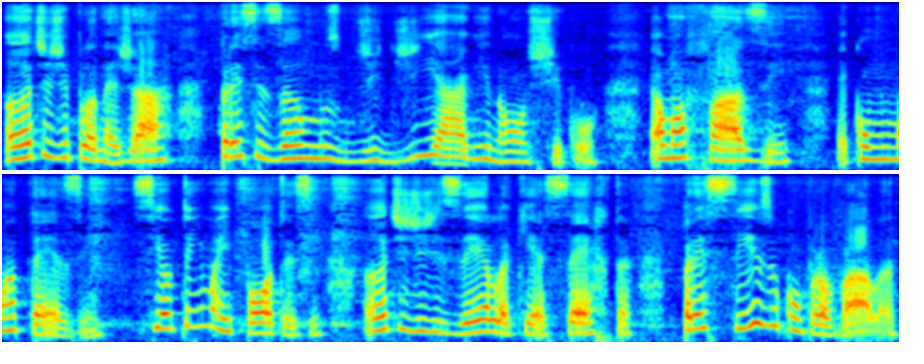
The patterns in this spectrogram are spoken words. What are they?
Antes de planejar, precisamos de diagnóstico. É uma fase, é como uma tese. Se eu tenho uma hipótese, antes de dizê-la que é certa, preciso comprová-la.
